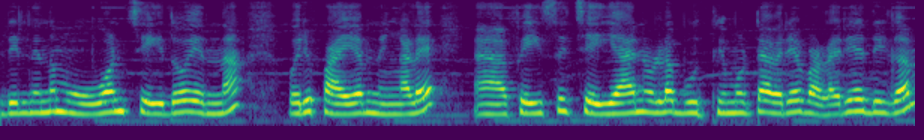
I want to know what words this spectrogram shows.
ഇതിൽ നിന്ന് മൂവ് ഓൺ ചെയ്തോ എന്ന ഒരു ഭയം നിങ്ങളെ ഫേസ് ചെയ്യാനുള്ള ബുദ്ധിമുട്ട് അവരെ വളരെയധികം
